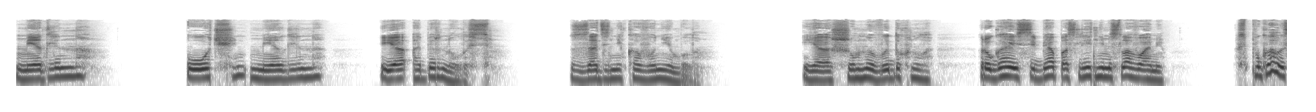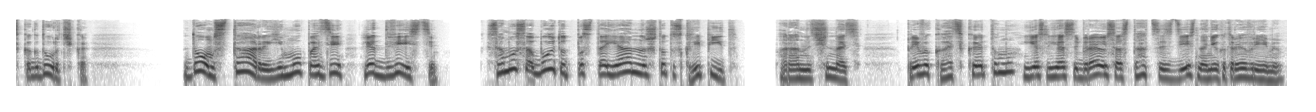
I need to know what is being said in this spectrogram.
Медленно, очень медленно я обернулась. Сзади никого не было. Я шумно выдохнула, ругая себя последними словами — Испугалась, как дурочка. Дом старый, ему, поди, лет двести. Само собой, тут постоянно что-то скрипит. Пора начинать привыкать к этому, если я собираюсь остаться здесь на некоторое время.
